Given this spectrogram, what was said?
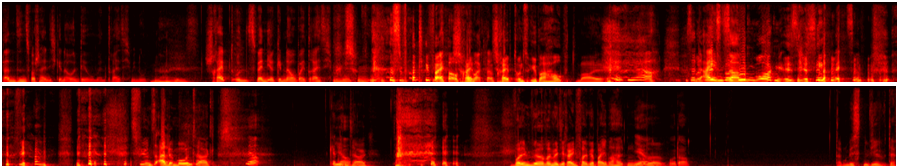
dann sind es wahrscheinlich genau in dem Moment 30 Minuten. nice. Schreibt uns, wenn ihr genau bei 30 Minuten Spotify aufgemacht Schreibt, habt. schreibt uns überhaupt mal. Ja, wir sind Und wenn's nur einsam. Guten Morgen ist, wir sind einsam. Wir haben, ist für uns alle Montag, Ja, genau. jeden Tag. wollen, wir, wollen wir die Reihenfolge beibehalten? Ja, Oder? oder? Dann müssten wir der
